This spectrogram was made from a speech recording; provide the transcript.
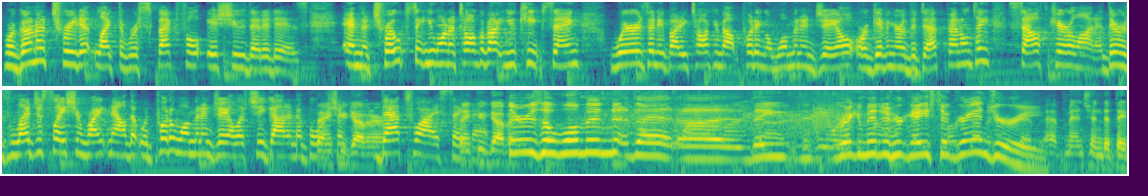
We're going to treat it like the respectful issue that it is. And the tropes that you want to talk about, you keep saying, where is anybody talking about putting a woman in jail or giving her the death penalty? South Carolina. There is legislation right now that would put a woman in jail if she got an abortion. Thank you, Governor. That's why I say Thank that. you, Governor. There is a woman that uh, they recommended her case to a grand jury. have mentioned that they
